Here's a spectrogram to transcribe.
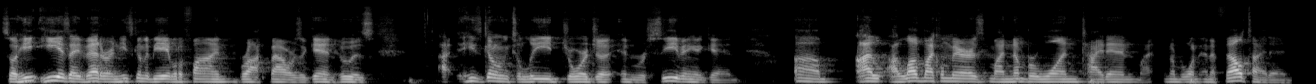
So he he is a veteran. He's going to be able to find Brock Bowers again, who is uh, he's going to lead Georgia in receiving again. Um, I, I love Michael Mayer as my number one tight end, my number one NFL tight end,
